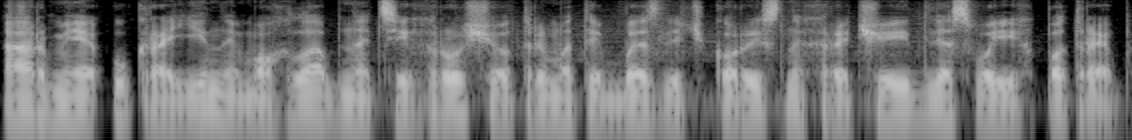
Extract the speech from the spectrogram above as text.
армія України могла б на ці гроші отримати безліч корисних речей для своїх потреб.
